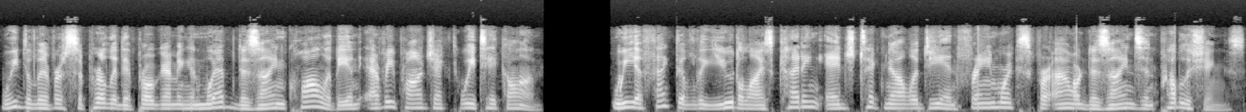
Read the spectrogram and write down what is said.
We deliver superlative programming and web design quality in every project we take on. We effectively utilize cutting-edge technology and frameworks for our designs and publishings.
